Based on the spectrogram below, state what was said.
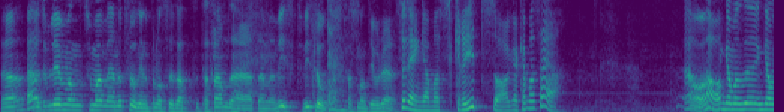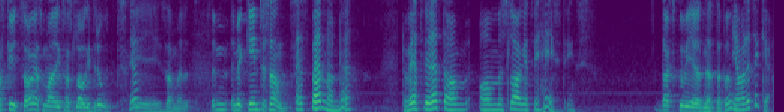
Ja, Ja. alltså blev man, så man ändå tvungen på något sätt att ta fram det här att nej, men visst, vi slogs fast man inte gjorde det. Så det är en gammal skrytsaga kan man säga. Ja, Ja. En, gammal, en gammal skrytsaga som har liksom slagit rot Ja. i samhället. Så det är mycket intressant. Det är spännande. Då vet vi detta om, om slaget vid Hastings. Dags att gå vidare till nästa punkt. Ja men det tycker jag.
